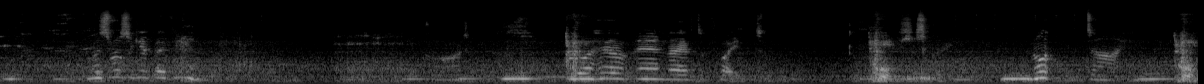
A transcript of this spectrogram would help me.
Am I supposed to get back in? God. What do I have? And I have to fight. It's just great. Not die. I'm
